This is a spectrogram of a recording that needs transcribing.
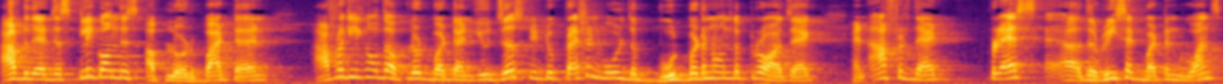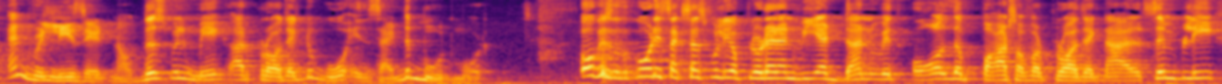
after that, just click on this upload button. After clicking on the upload button, you just need to press and hold the boot button on the project. And after that, press uh, the reset button once and release it. Now, this will make our project to go inside the boot mode. Okay, so the code is successfully uploaded and we are done with all the parts of our project. Now I'll simply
